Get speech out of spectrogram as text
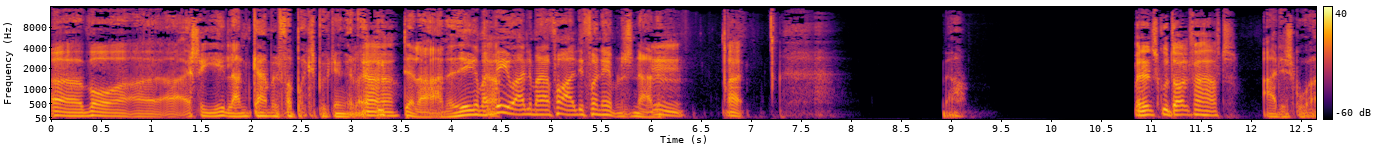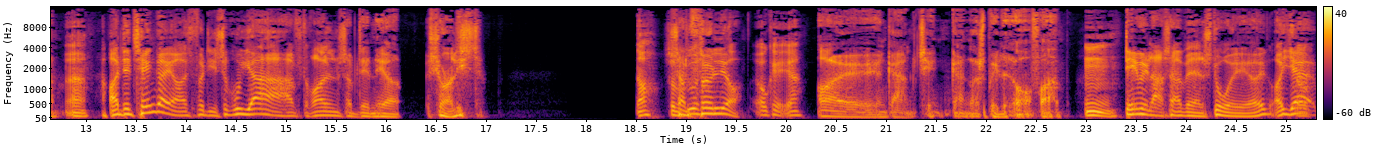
øh, hvor, øh, altså i en eller anden gammel fabriksbygning, eller Ja, ja, ja. et eller andet, ikke? Man Ja. ja. ved jo aldrig, man får aldrig fornemmelsen af det. Mm. Nej. Ja. Men den skulle Dolph have haft. Ej, det skulle han. Ja. Og det tænker jeg også, fordi så kunne jeg have haft rollen som den her journalist, Nå, som, som, du... følger Okay, ja. og øh, en gang til en gang og spillet over for ham. Mm. Det vil altså have været en stor ære, ikke? Og jeg Jo.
